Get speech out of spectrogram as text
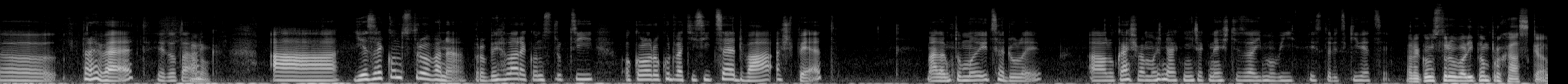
uh, prevét, je to tak? Ano. A je zrekonstruovaná. Proběhla rekonstrukcí okolo roku 2002 až 5. Má tam k tomu i ceduly. A Lukáš vám možná k ní řekne ještě zajímavé historické věci. Rekonstruoval ji pan Procházka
